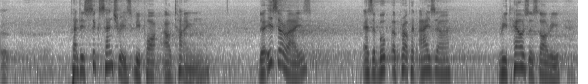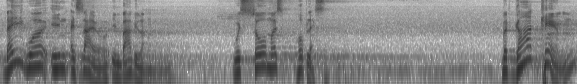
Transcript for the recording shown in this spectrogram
uh, 26 centuries before our time. The Israelites, as the book of Prophet Isaiah retells the story, they were in exile in Babylon with so much hopeless. But God came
